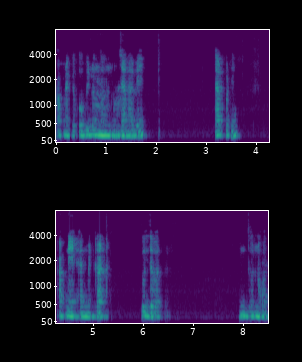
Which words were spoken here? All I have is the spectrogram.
আপনাকে অভিনন্দন জানাবে। তারপরে আপনি অ্যাডমিট কার্ড তুলতে পারবেন। ধন্যবাদ।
